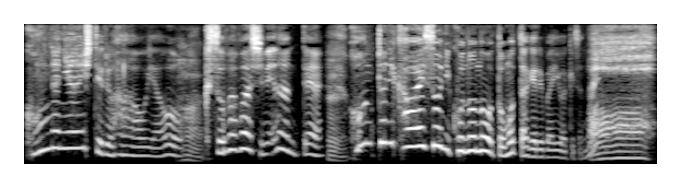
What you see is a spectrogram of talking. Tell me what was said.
こんなに愛してる母親をはい。クソババア死ねなんて、ええ。本当にかわいそうにこの脳と思ってあげればいいわけじゃない。ああ。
